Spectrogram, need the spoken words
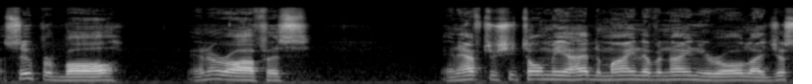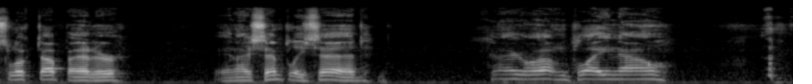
a Super Ball in her office. And after she told me I had the mind of a nine year old, I just looked up at her and I simply said, Can I go out and play now?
